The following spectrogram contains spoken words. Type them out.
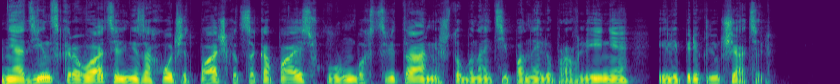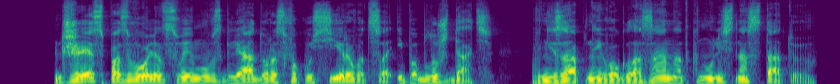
Ни один скрыватель не захочет пачкаться, копаясь в клумбах с цветами, чтобы найти панель управления или переключатель. Джесс позволил своему взгляду расфокусироваться и поблуждать. Внезапно его глаза наткнулись на статую.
